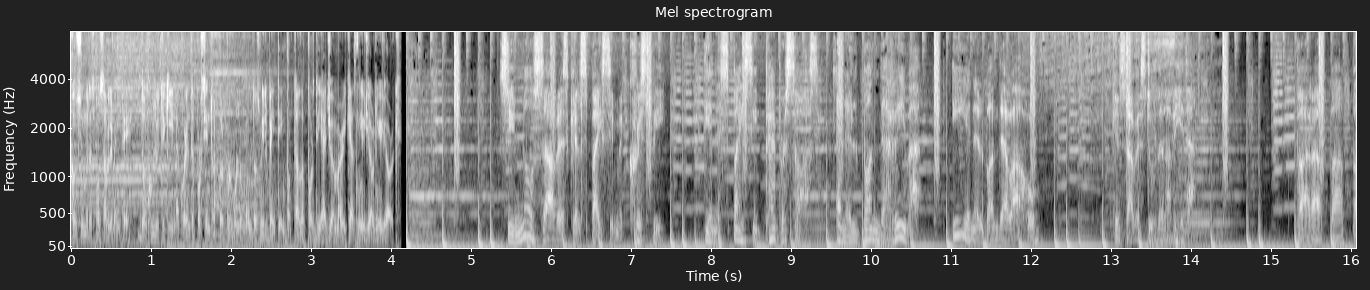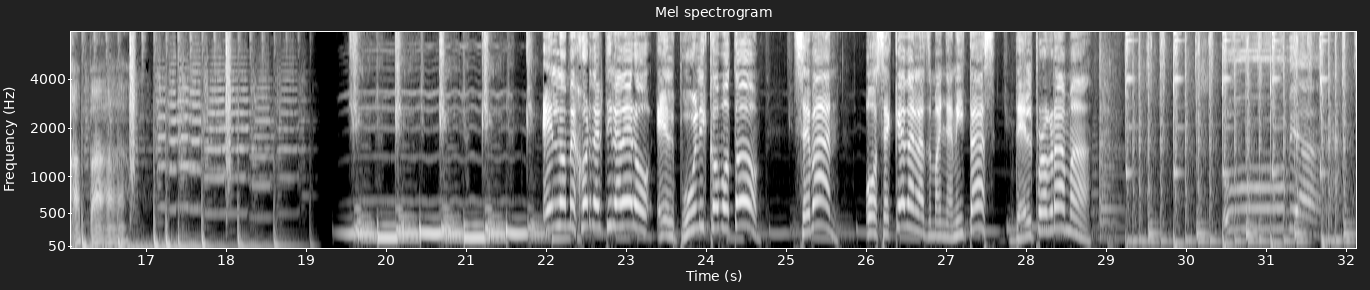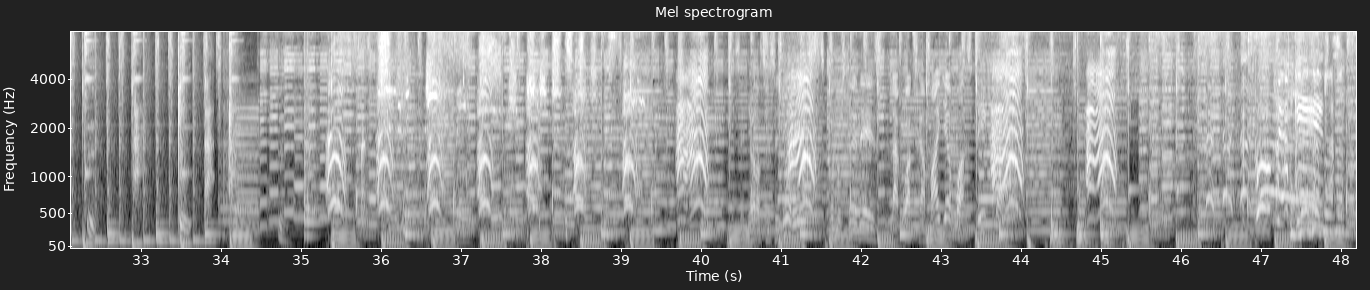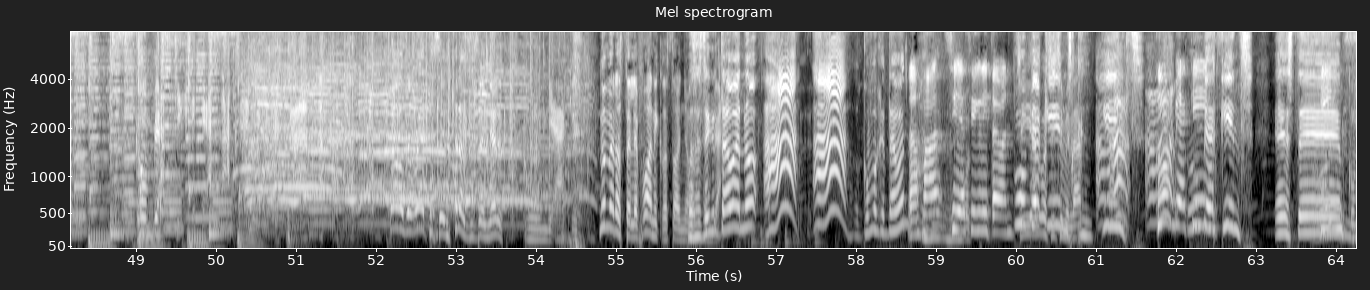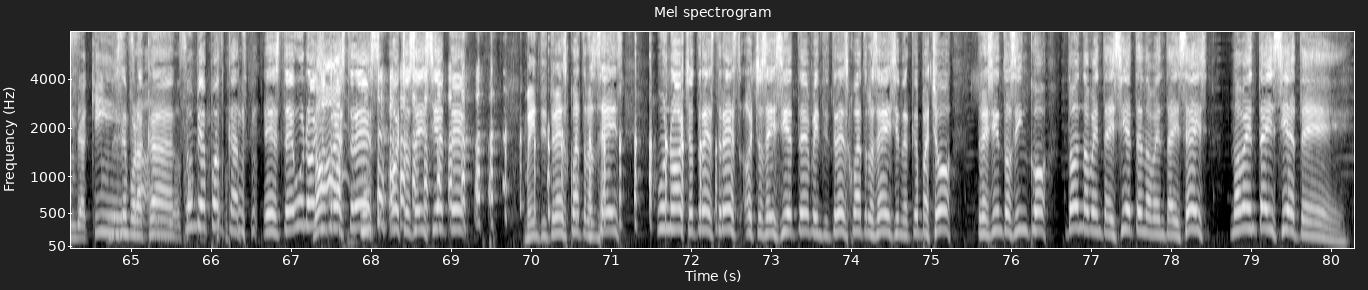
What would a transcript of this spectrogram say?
Consume responsablemente. Don Julio Tequila, 40% alcohol por volumen, 2020. Importado por Diageo Americas, New York, New York. Si no sabes que el Spicy McCrispy tiene Spicy Pepper Sauce en el pan de arriba y en el pan de abajo, ¿qué sabes tú de la vida? Para, pa, pa, pa. En lo mejor del tiradero, el público votó. ¿Se van o se quedan las mañanitas del programa? La guacamaya huasteca. ¡Cumbia Kids! Cumbia Kids. Estamos de vuelta, señoras y señores. Cumbia Kids. Números telefónicos, Toño. Pues así Cumbia. gritaban, ¿no? ¡Ah! ¡Ah! ¿Cómo gritaban? Ajá, sí, así gritaban. ¡Cumbia similar. Kings. Cumbia Cumbia Kings. Kings. Este. Kings, Cumbia Kings. Dicen por acá. Ay, Dios Cumbia Podcast. Este, 1-833-867-2346. 1-833-867-2346. Y en el que pachó, 305-297-96-97.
